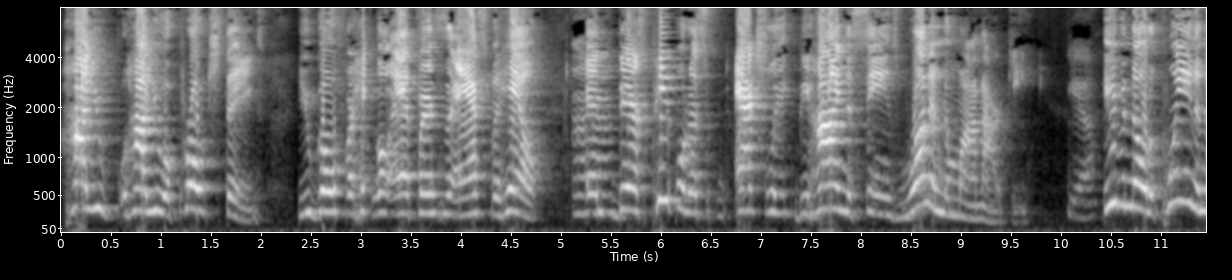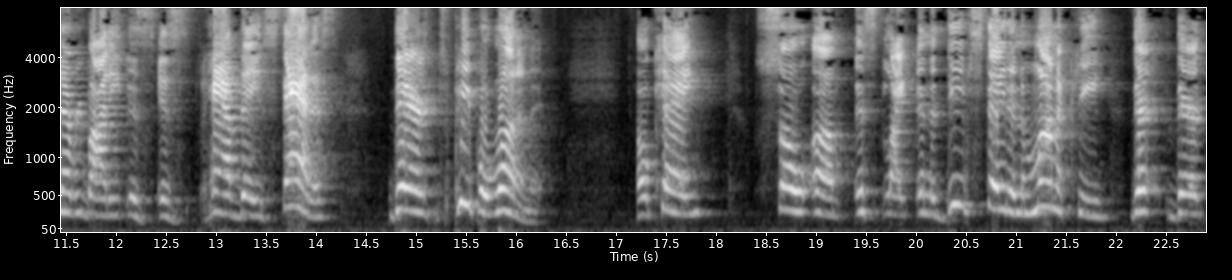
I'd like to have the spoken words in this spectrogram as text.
How you how you approach things. You go for go ask for instance ask for help, and there's people that's actually behind the scenes running the monarchy Yeah. even though the queen and everybody is is have their status, there's people running it. Okay, so um, it's like in the deep state in the monarchy, there there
